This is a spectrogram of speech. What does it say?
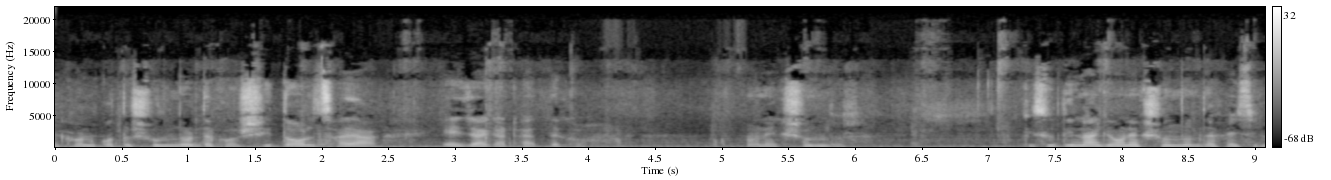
এখন কত সুন্দর, দেখো, শীতল ছায়া এই জায়গাটা, দেখো, অনেক সুন্দর। কিছুদিন আগে অনেক সুন্দর দেখাইছিল।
